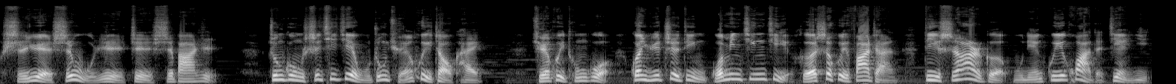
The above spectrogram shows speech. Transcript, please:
十月十五日至十八日，中共十七届五中全会召开，全会通过关于制定国民经济和社会发展第十二个五年规划的建议。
